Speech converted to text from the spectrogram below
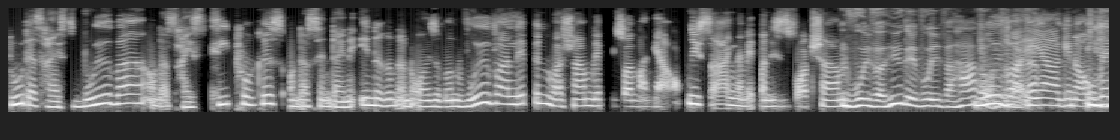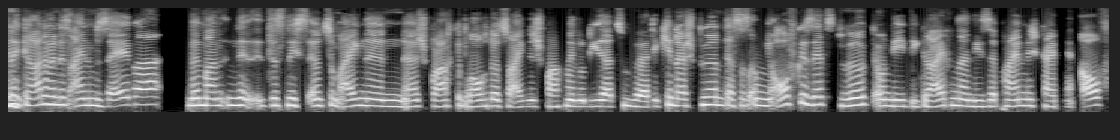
du, das heißt Vulva und das heißt Klitoris und das sind deine inneren und äußeren Vulva-Lippen, weil Schamlippen soll man ja auch nicht sagen, damit man dieses Wort Scham. Vulva-Hügel, Vulva-Haare. Vulva, so ja, genau. Wenn, gerade wenn es einem selber wenn man ne, das nicht zum eigenen äh, Sprachgebrauch oder zur eigenen Sprachmelodie dazugehört. Die Kinder spüren, dass es irgendwie aufgesetzt wirkt und die, die greifen dann diese Peinlichkeit mit auf.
